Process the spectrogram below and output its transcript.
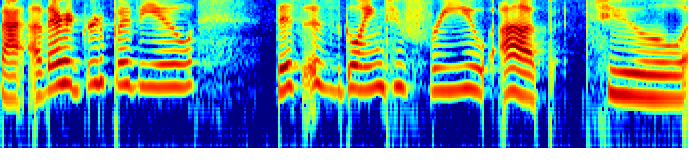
that other group of you, this is going to free you up to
